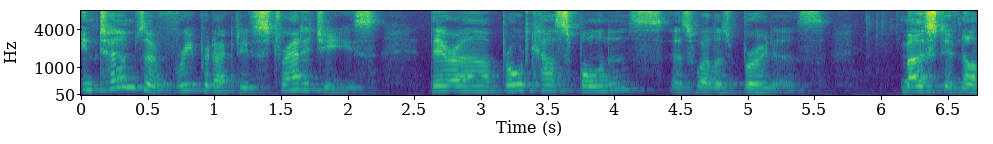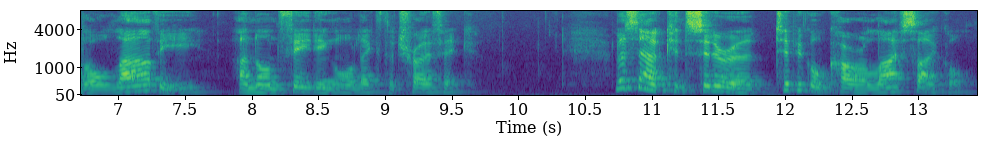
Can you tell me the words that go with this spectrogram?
In terms of reproductive strategies, there are broadcast spawners as well as brooders. Most, if not all, larvae are non-feeding or lecithotrophic. Let's now consider a typical coral life cycle.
